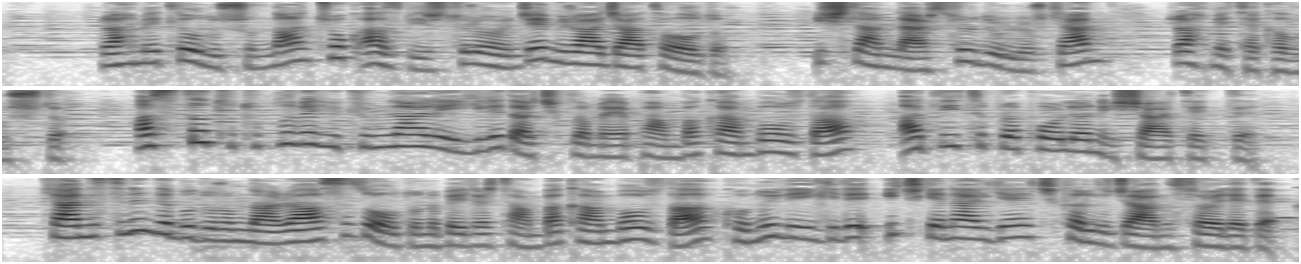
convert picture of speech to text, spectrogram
Rahmetli oluşundan çok az bir süre önce müracaatı oldu. İşlemler sürdürülürken rahmete kavuştu. Hasta tutuklu ve hükümlerle ilgili de açıklama yapan Bakan Bozdağ, adli tıp raporlarını işaret etti. Kendisinin de bu durumdan rahatsız olduğunu belirten Bakan Bozdağ, konuyla ilgili iç genelge çıkarılacağını söyledi.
